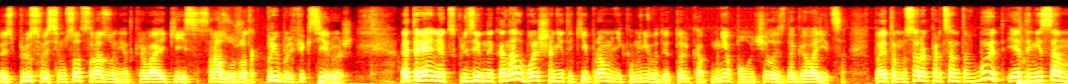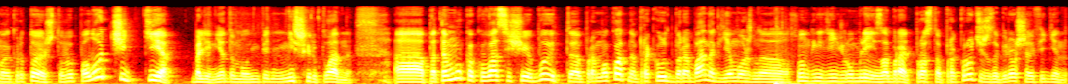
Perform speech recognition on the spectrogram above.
То есть плюс 800 сразу не открывая кейс, сразу уже так прибыль фиксируешь. Это реально эксклюзивный канал, больше они такие промо никому не выдают, только мне получилось договориться. Поэтому 40% будет, и это не самое крутое, что вы получите. Блин, я думал, не, не ширп, ладно. А, потому как у вас еще и будет э, промокод на прокрут барабана, где можно ну, на рублей забрать. Просто прокрутишь, заберешь и офигенно.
